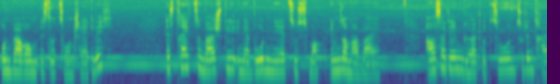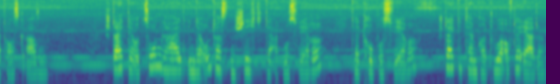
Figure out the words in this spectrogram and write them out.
Und warum ist Ozon schädlich? Es trägt zum Beispiel in der Bodennähe zu Smog im Sommer bei. Außerdem gehört Ozon zu den Treibhausgasen. Steigt der Ozongehalt in der untersten Schicht der Atmosphäre, der Troposphäre, steigt die Temperatur auf der Erde.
